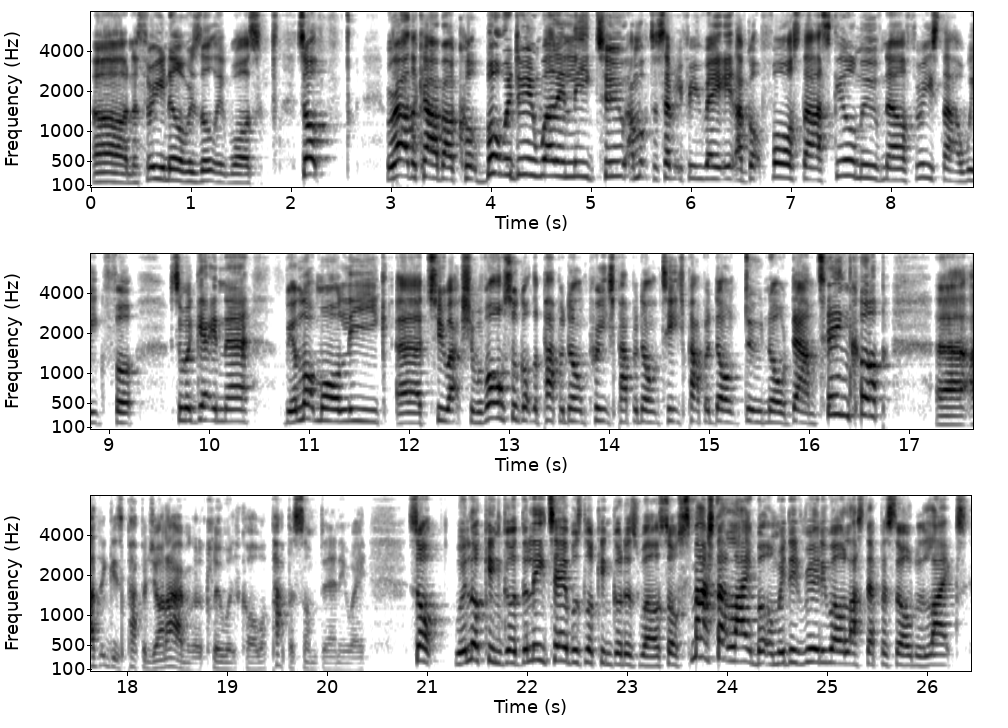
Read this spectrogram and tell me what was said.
Oh, and a 3-0 result it was. So, we're out of the Carabao Cup, but we're doing well in League 2. I'm up to 73 rated. I've got 4-star skill move now, 3-star weak foot. So we're getting there. Be a lot more League uh, 2 action. We've also got the Papa Don't Preach, Papa Don't Teach, Papa Don't Do No Damn Ting Cup. Uh, I think it's Papa John. I haven't got a clue what it's called, but Papa something anyway. So we're looking good. The league table's looking good as well. So smash that like button. We did really well last episode with likes.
